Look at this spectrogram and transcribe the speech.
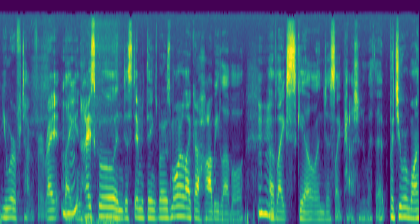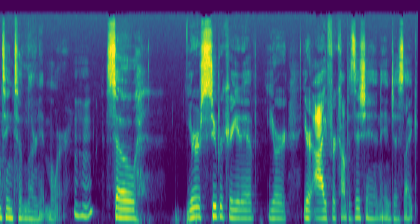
you were a photographer, right? Mm-hmm. Like in high school and just different things, but it was more like a hobby level Mm-hmm. of like skill and just like passion with it. But you were wanting to learn it more. Mm-hmm. So you're super creative. Your your eye for composition and just like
